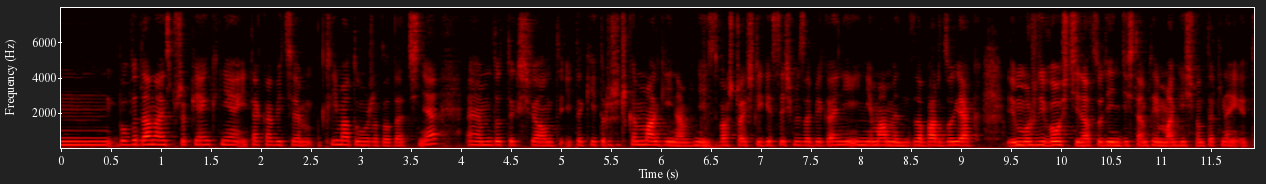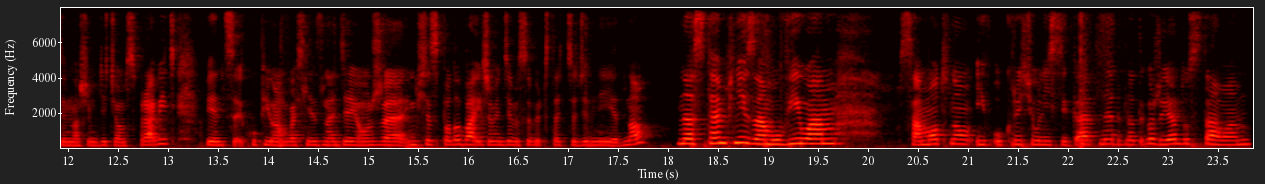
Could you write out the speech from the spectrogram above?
bo wydana jest przepięknie i taka, wiecie, klimatu może dodać, nie? Em, do tych świąt i takiej troszeczkę magii nam w niej, zwłaszcza jeśli jesteśmy zabiegani i nie mamy za bardzo jak możliwości na co dzień gdzieś tam tej magii świątecznej tym naszym dzieciom sprawić, więc kupiłam właśnie z nadzieją, że im się spodoba i że będziemy sobie czytać codziennie jedno. Następnie zamówiłam samotną i w ukryciu Lisy Gardner, dlatego że ja dostałam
